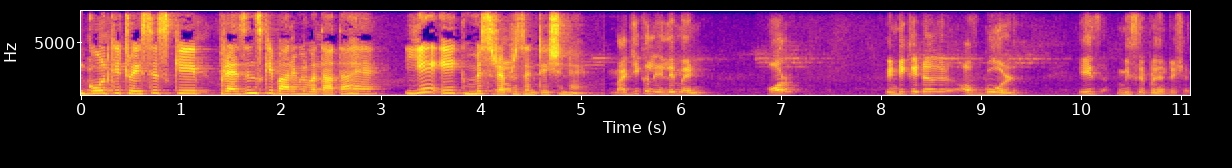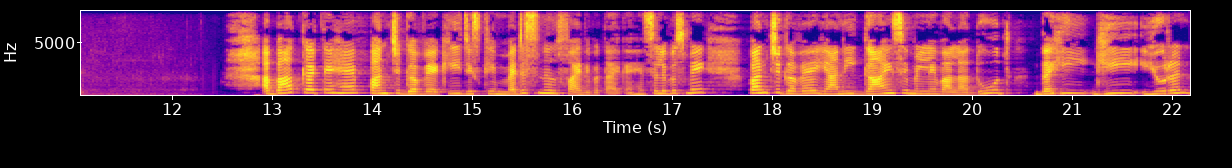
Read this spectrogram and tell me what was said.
गोल्ड के ट्रेसेस के प्रेजेंस के बारे में बताता है, ये एक मिस रिप्रेजेंटेशन है। मैजिकल एलिमेंट और indicator of gold is misrepresentation अब बात करते हैं पंचगव्य की, जिसके मेडिसिनल फ़ायदे बताए गए हैं। सिलेबस में पंचगव्य यानी गाय से मिलने वाला दूध, दही, घी यूरन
